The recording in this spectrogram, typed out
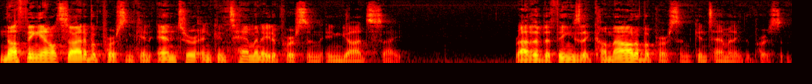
Nothing outside of a person can enter and contaminate a person in God's sight. Rather, the things that come out of a person contaminate the person.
